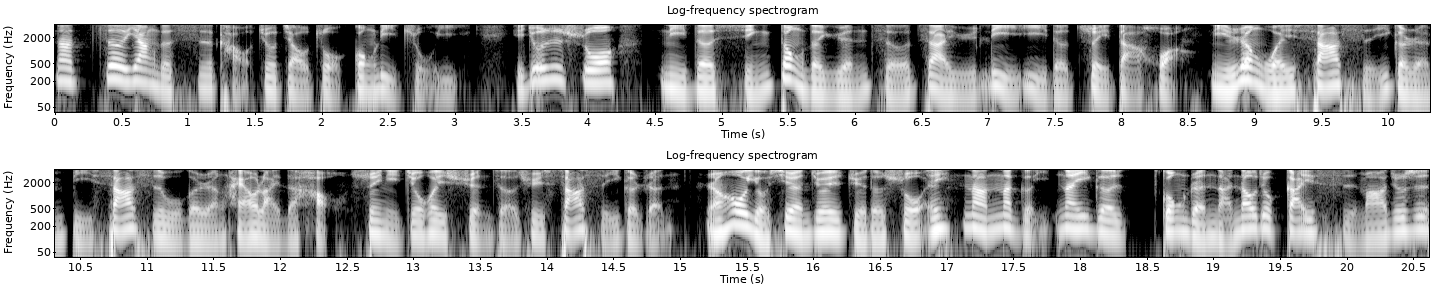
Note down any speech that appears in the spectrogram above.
那这样的思考就叫做功利主义。也就是说，你的行动的原则在于利益的最大化。你认为杀死一个人比杀死五个人还要来得好，所以你就会选择去杀死一个人。然后有些人就会觉得说：“诶，那那个那一个工人难道就该死吗？就是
